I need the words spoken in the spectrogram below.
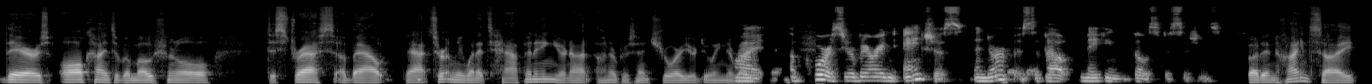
there's all kinds of emotional distress about that. Certainly when it's happening you're not 100% sure you're doing the right, right. thing. Of course you're very anxious and nervous about making those decisions. But in hindsight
